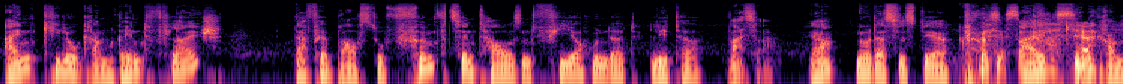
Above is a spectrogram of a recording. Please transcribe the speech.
ein Kilogramm Rindfleisch Dafür brauchst du 15.400 Liter Wasser. Ja, nur das ist der quasi so ein krass, ja. Kilogramm.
